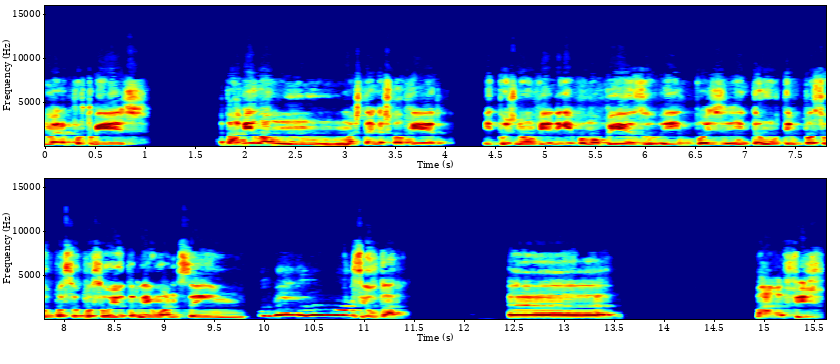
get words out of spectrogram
não era português, Epá, havia lá um, umas tangas qualquer, e depois não havia ninguém para o meu peso, e depois então o tempo passou, passou, passou, e eu tornei um ano sem, sem lutar. Uh, pá, fiz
